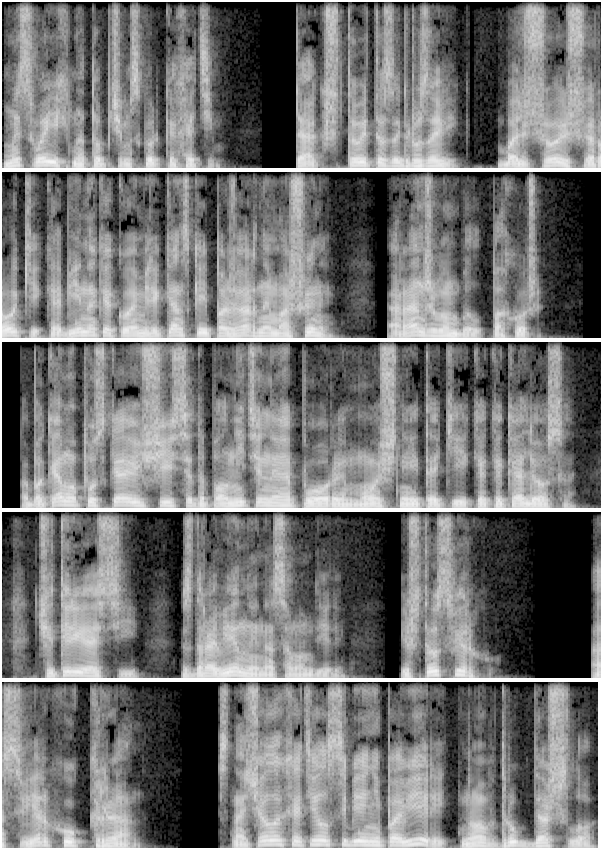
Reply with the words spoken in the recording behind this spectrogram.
Мы своих натопчем сколько хотим. Так, что это за грузовик? Большой, широкий, кабина, как у американской пожарной машины. Оранжевым был, похоже. По бокам опускающиеся дополнительные опоры, мощные такие, как и колеса. Четыре оси, здоровенные на самом деле. И что сверху? А сверху кран. Сначала хотел себе не поверить, но вдруг дошло.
